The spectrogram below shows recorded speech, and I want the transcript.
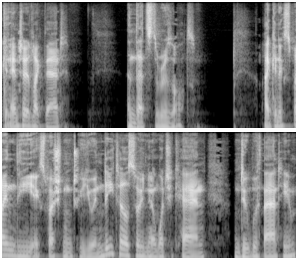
can enter it like that, and that's the result. I can explain the expression to you in detail so you know what you can do with that here.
